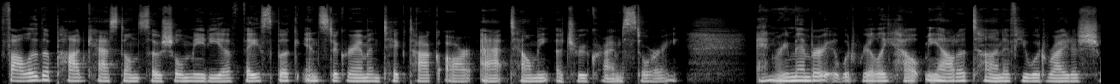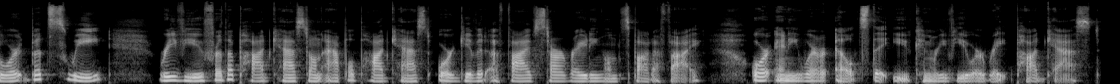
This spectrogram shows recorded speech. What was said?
Follow the podcast on social media. Facebook, Instagram, and TikTok are at Tell Me a True Crime Story. And remember, it would really help me out a ton if you would write a short but sweet review for the podcast on Apple Podcast or give it a five star rating on Spotify or anywhere else that you can review or rate podcast.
